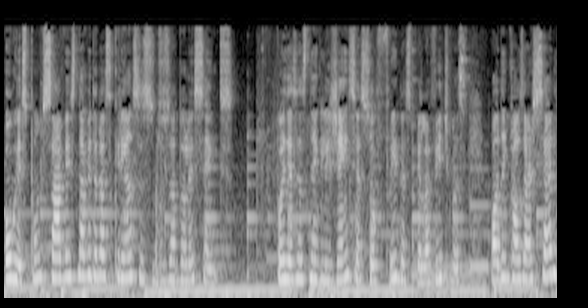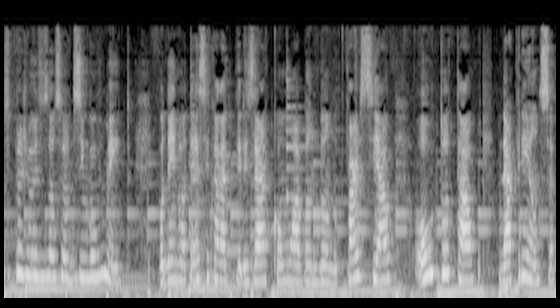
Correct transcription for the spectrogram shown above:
ou responsáveis na vida das crianças e dos adolescentes pois essas negligências sofridas pelas vítimas podem causar sérios prejuízos ao seu desenvolvimento, podendo até se caracterizar como um abandono parcial ou total da criança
